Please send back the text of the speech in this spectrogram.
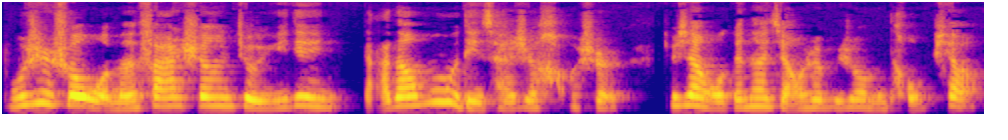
不是说我们发声就一定达到目的才是好事儿。就像我跟他讲，我说，比如说我们投票，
